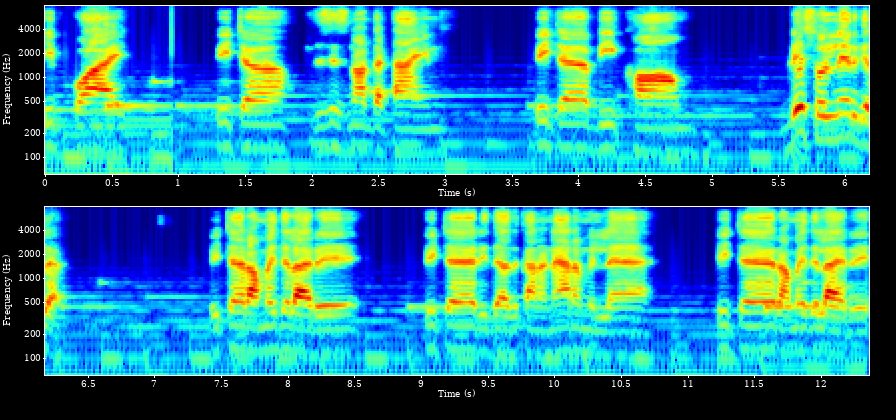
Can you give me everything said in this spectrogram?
keep boy Peter this is not the time. Peter be calm இப்படியே சொல்லினே இருக்கிறார். பீட்டர் அமைதலாரு பீட்டர் இது அதுக்கான நேரம் இல்ல. பீட்டர் அமைதலாரு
